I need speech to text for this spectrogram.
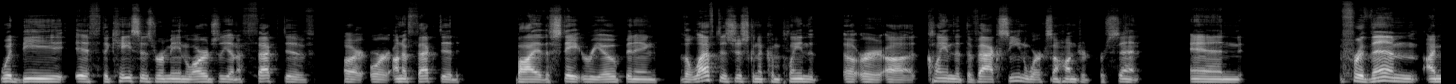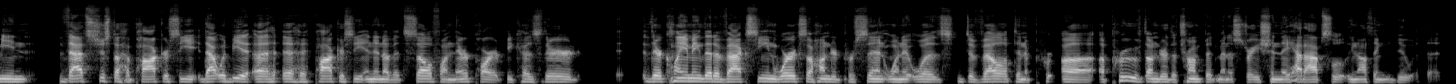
would be if the cases remain largely ineffective or, or unaffected by the state reopening the left is just going to complain that uh, or uh, claim that the vaccine works 100% and for them, I mean, that's just a hypocrisy. That would be a, a, hypocrisy in and of itself on their part because they're they're claiming that a vaccine works 100% when it was developed and uh, approved under the Trump administration. They had absolutely nothing to do with it.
